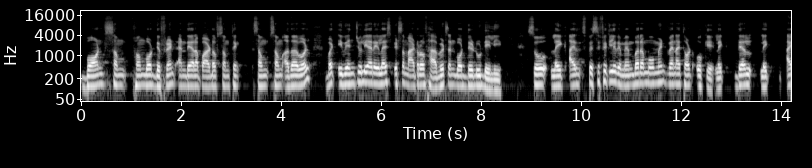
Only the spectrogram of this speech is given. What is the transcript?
born some somewhat different, and they are a part of something some some other world. But eventually, I realized it's a matter of habits and what they do daily. So like i specifically remember a moment when i thought okay like there like i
